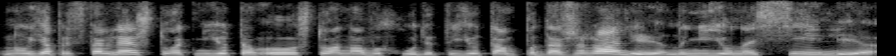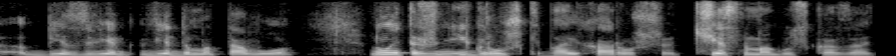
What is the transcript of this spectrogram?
ну, я представляю, что от нее там, э, что она выходит. Ее там подожрали, на нее насели без ведома того. Ну, это же не игрушки мои хорошие, честно могу сказать.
